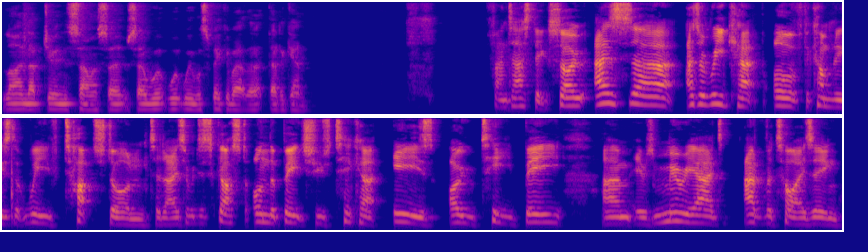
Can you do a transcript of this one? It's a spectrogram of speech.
lined up during the summer. So so we, we will speak about that, that again. Fantastic. So, as uh, as a recap of the companies that we've touched on today, so we discussed on the beach, whose ticker is OTB. Um, it was Mirriad Advertising,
